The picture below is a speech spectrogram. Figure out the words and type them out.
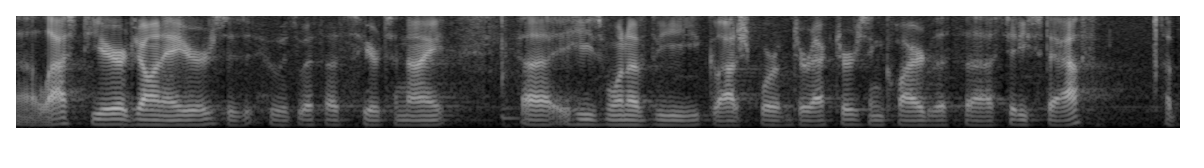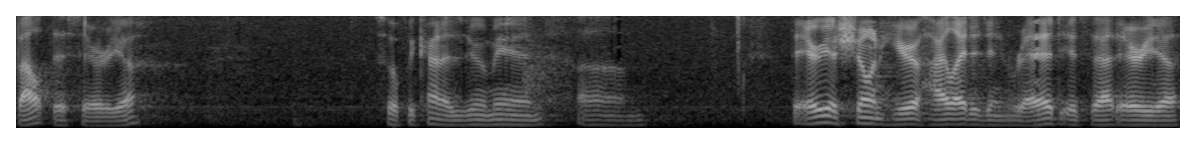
Uh, Last year, John Ayers, is- who is with us here tonight, uh, he's one of the Gladish Board of Directors, inquired with uh, city staff about this area. So if we kind of zoom in, um, the area shown here, highlighted in red, is that area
